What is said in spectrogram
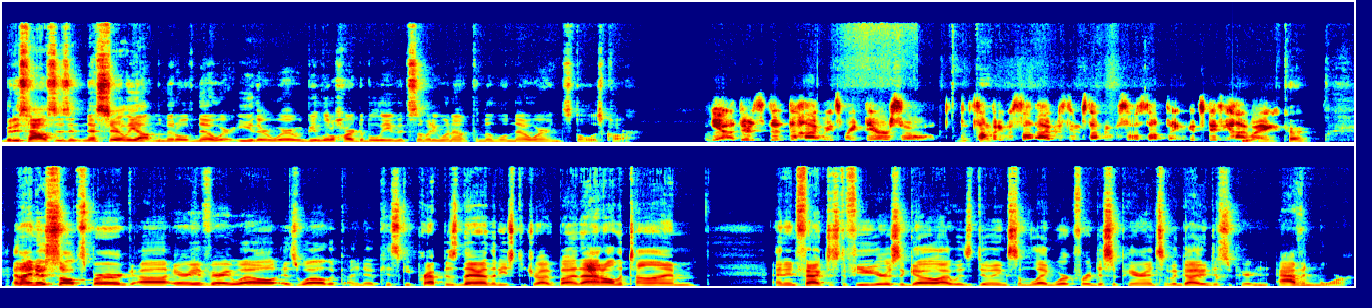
But his house isn't necessarily out in the middle of nowhere either, where it would be a little hard to believe that somebody went out in the middle of nowhere and stole his car. Yeah, there's the the highway's right there, so Okay. somebody was saw. I would assume somebody was saw something. It's a busy highway. Okay. And I know Saltsburg uh, area very well as well. I know Kiski Prep is there. That I used to drive by that Yeah. all the time. And in fact, just a few years ago, I was doing some legwork for a disappearance of a guy who disappeared in Avonmore,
